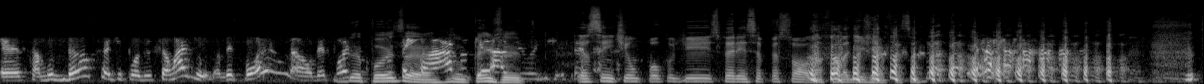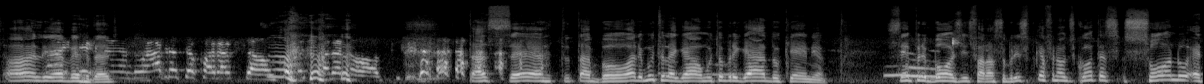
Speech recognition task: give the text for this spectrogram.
essa mudança de posição ajuda. Depois, não. Depois, Depois, não tem é, não que tem jeito. ajude. Eu senti um pouco de experiência pessoal na fala de Jefferson. Olha, é Ai, verdade. Fernando, abra seu coração, conte para nós. Tá certo, tá bom. Olha, muito legal. Muito obrigado, Kênia. Sempre bom a gente falar sobre isso, porque afinal de contas, sono é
